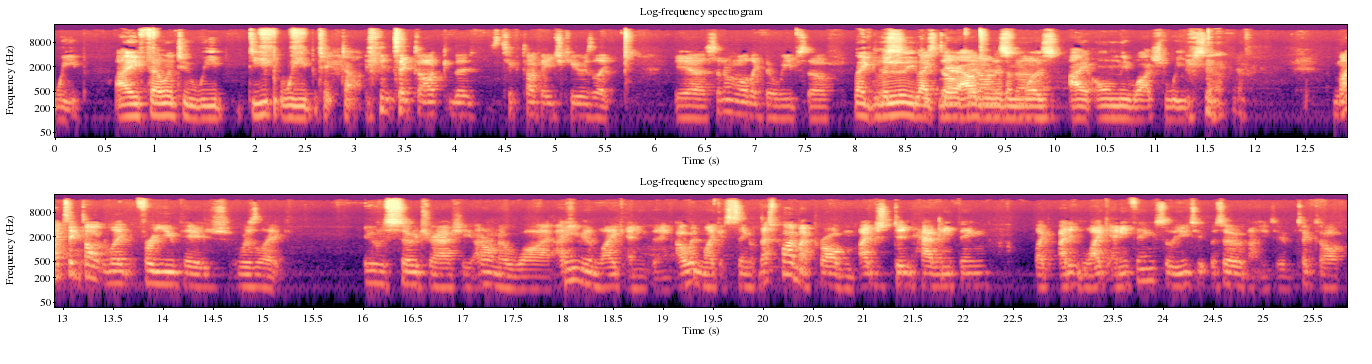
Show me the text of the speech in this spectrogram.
weeb. I fell into weeb deep weeb TikTok. TikTok the TikTok HQ is like yeah, send them all like the weeb stuff. Like Just- literally, like their dump it on his algorithm was I only watched weeb stuff. My TikTok like for you page was like it was so trashy. I don't know why. I didn't even like anything. I wouldn't like a single. That's probably my problem. I just didn't have anything. Like I didn't like anything. So the YouTube, so not YouTube, TikTok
